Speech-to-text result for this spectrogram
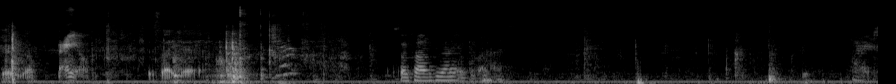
There we go. Bam! Just like that. Sometimes you gotta improvise. Alright.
